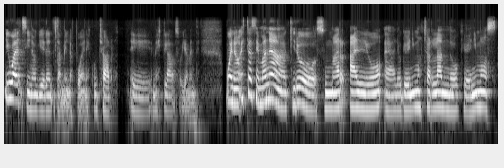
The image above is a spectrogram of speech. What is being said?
Igual, si no quieren, también los pueden escuchar eh, mezclados, obviamente. Bueno, esta semana quiero sumar algo a lo que venimos charlando, que venimos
